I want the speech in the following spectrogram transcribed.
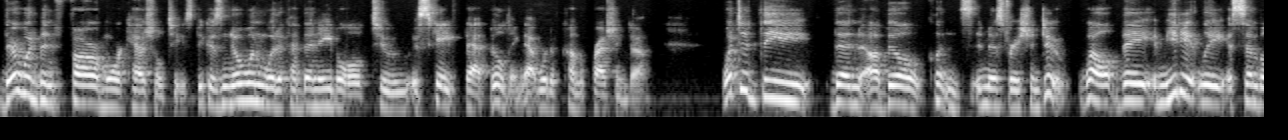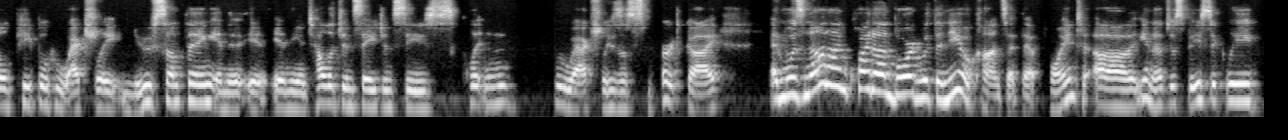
there would have been far more casualties because no one would have been able to escape that building. That would have come crashing down. What did the then uh, Bill Clinton's administration do? Well, they immediately assembled people who actually knew something in the in, in the intelligence agencies. Clinton, who actually is a smart guy, and was not on quite on board with the neocons at that point. Uh, you know, just basically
